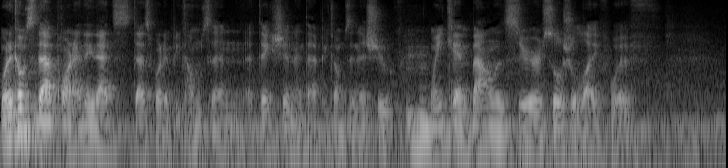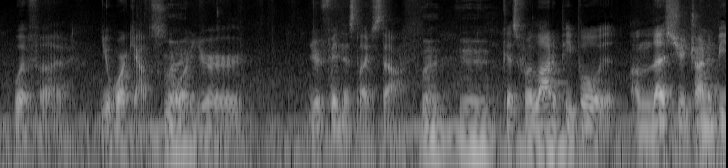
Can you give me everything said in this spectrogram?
when it comes to that point, I think that's that's when it becomes an addiction and that becomes an issue. Mhm. When you can't balance your social life with with uh, your workouts or your your fitness lifestyle. Right. Yeah. yeah. Because for a lot of people, unless you're trying to be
